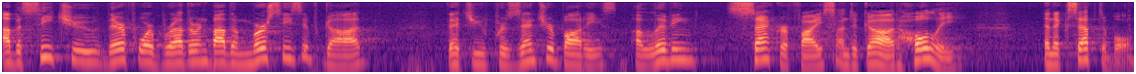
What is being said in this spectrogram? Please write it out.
I beseech you, therefore, brethren, by the mercies of God, that you present your bodies a living sacrifice unto God, holy and acceptable.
